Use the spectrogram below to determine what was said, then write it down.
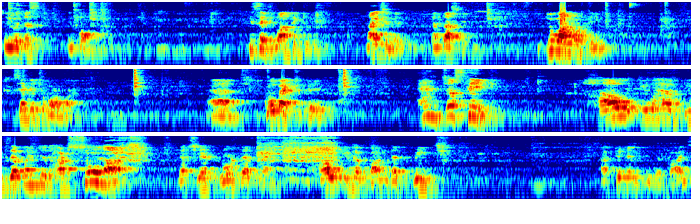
So you are just informed. He said one thing to me. Nice email. Fantastic. Do one more thing. Send it tomorrow morning. And go back today. And just think how you have disappointed her so much that she had wrote that plan how you have done that bridge. I've taken his advice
